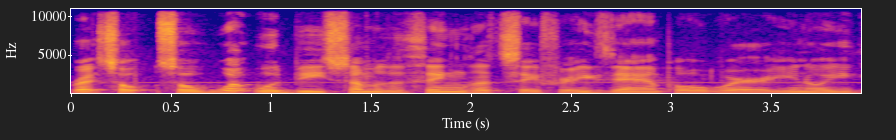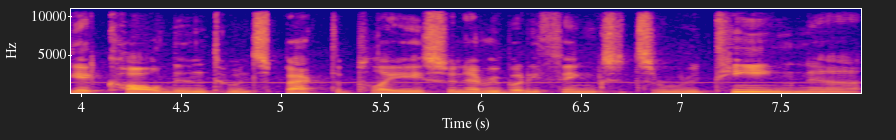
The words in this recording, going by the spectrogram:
Right. So, so what would be some of the things, let's say, for example, where you know you get called in to inspect the place, and everybody thinks it's a routine uh,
